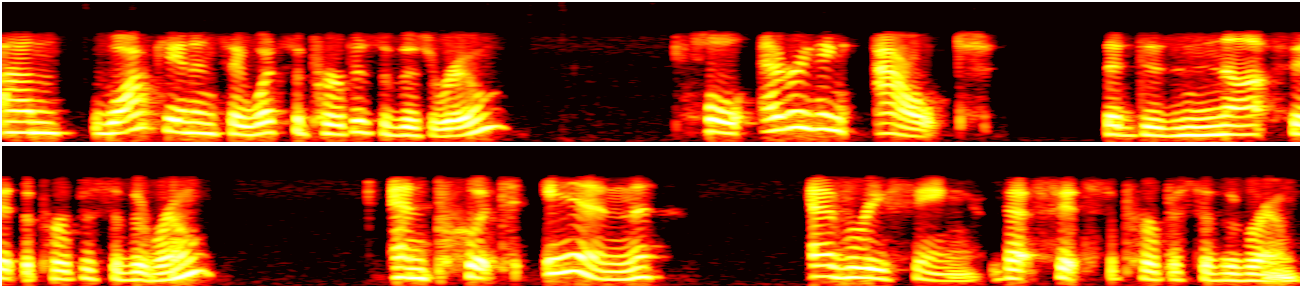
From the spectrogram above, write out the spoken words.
Um, walk in and say, What's the purpose of this room? Pull everything out that does not fit the purpose of the room and put in everything that fits the purpose of the room,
